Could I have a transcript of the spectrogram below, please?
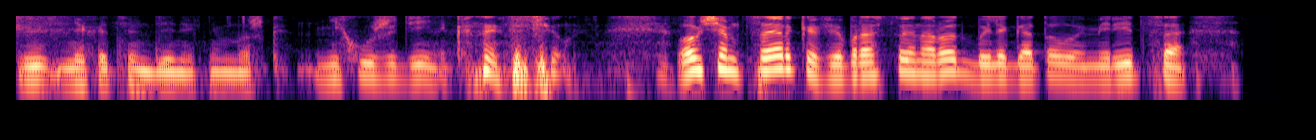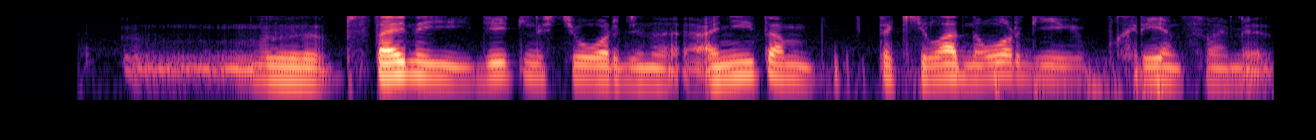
И не хотим денег немножко. не хуже денег она это делает. В общем, церковь и простой народ были готовы мириться э, с тайной деятельностью ордена. Они там такие, ладно, оргии, хрен с вами.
